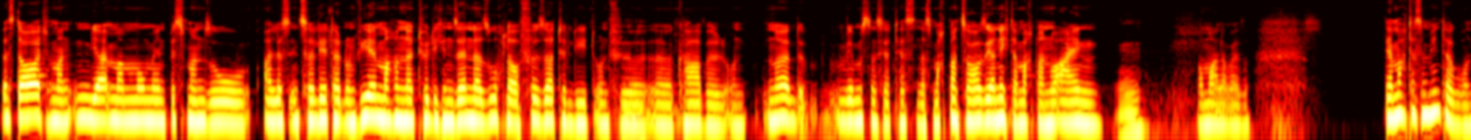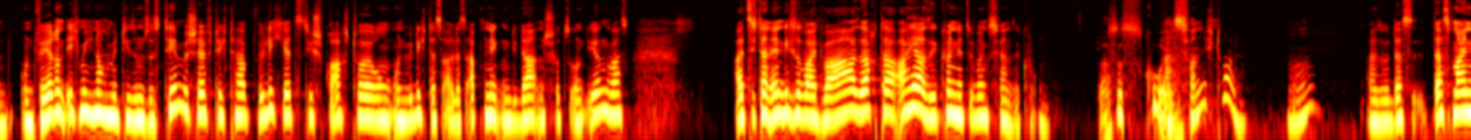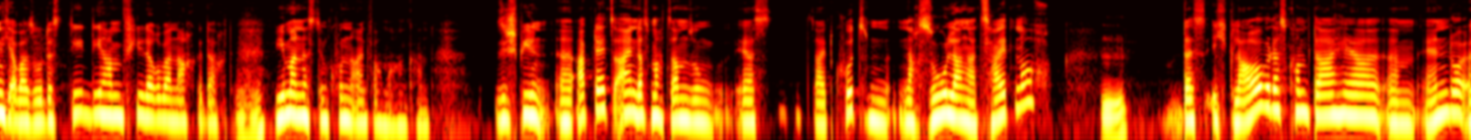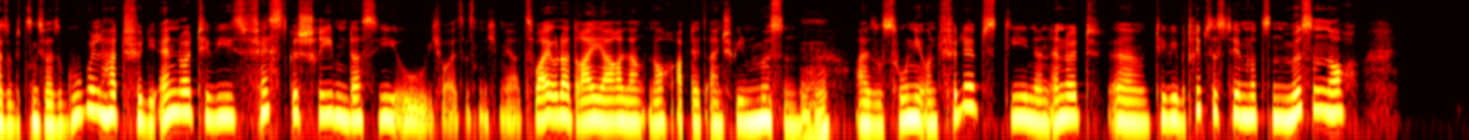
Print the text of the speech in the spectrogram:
Das dauert man ja immer einen Moment, bis man so alles installiert hat. Und wir machen natürlich einen Sendersuchlauf für Satellit und für mhm. äh, Kabel. Und ne, wir müssen das ja testen. Das macht man zu Hause ja nicht, da macht man nur einen mhm. normalerweise der macht das im Hintergrund. Und während ich mich noch mit diesem System beschäftigt habe, will ich jetzt die Sprachsteuerung und will ich das alles abnicken, die Datenschutz und irgendwas. Als ich dann endlich soweit war, sagt er, ach ja, Sie können jetzt übrigens Fernsehen gucken. Das ist cool. Das fand ich toll. Ja. Also das, das meine ich aber so, dass die, die haben viel darüber nachgedacht, mhm. wie man es dem Kunden einfach machen kann. Sie spielen äh, Updates ein, das macht Samsung erst seit kurzem, nach so langer Zeit noch. Mhm das, ich glaube, das kommt daher, ähm, Android, also beziehungsweise Google hat für die Android-TVs festgeschrieben, dass sie, uh, ich weiß es nicht mehr, zwei oder drei Jahre lang noch Updates einspielen müssen. Mhm. Also Sony und Philips, die ein Android-TV-Betriebssystem äh, nutzen, müssen noch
